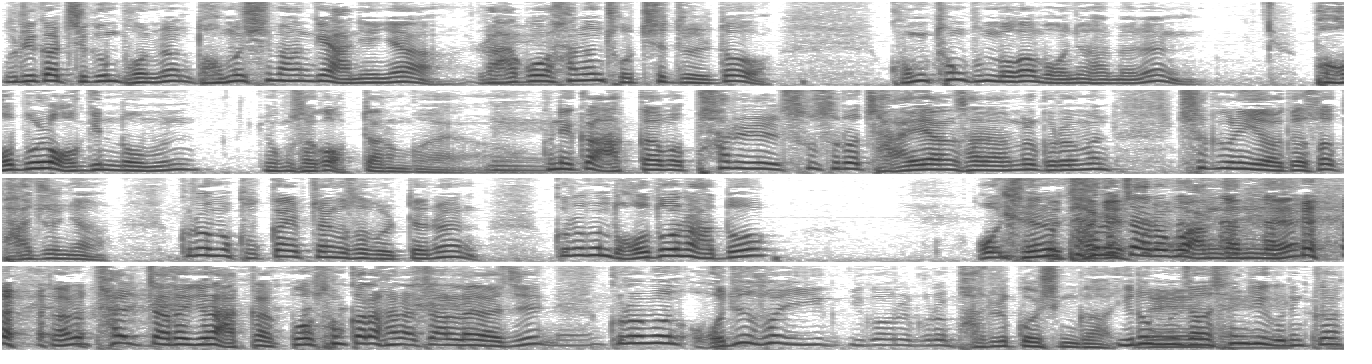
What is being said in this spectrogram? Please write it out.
우리가 지금 보면 너무 심한 게 아니냐라고 하는 조치들도 공통 분모가 뭐냐 하면은 법을 어긴 놈은 용서가 없다는 거예요. 그러니까 아까 뭐 팔을 스스로 자해한 사람을 그러면 측은히 여겨서 봐주냐. 그러면 국가 입장에서 볼 때는 그러면 너도 나도 어, 쟤는 팔을 자르고 안 갔네. 나는 팔 자르기는 아깝고 손가락 하나 잘라야지. 그러면 어디서 이, 이거를 그럼 받을 것인가. 이런 네, 문제가 네, 생기고 그러니까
